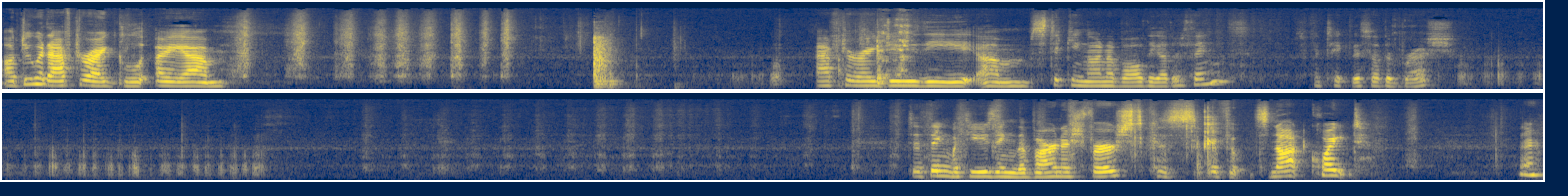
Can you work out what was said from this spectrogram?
I'll do it after I, I um, after I do the um, sticking on of all the other things. I'm to take this other brush. the thing with using the varnish first because if it's not quite there.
